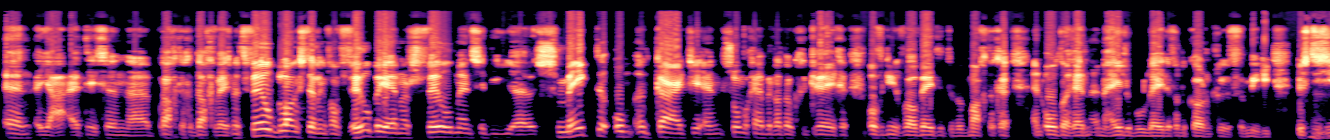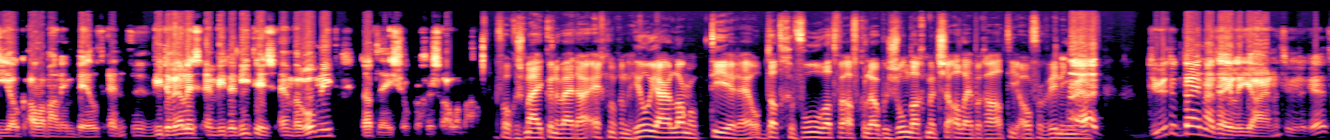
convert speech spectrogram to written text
En uh, ja, het is een prachtige dag geweest met veel belangstelling van veel BN'ers. Veel mensen die smeekten om een kaartje. En sommigen hebben dat ook gekregen. Of in ieder geval weten te bemachtigen. En onder hen een heleboel leden van de koninklijke familie. Dus die zie je ook allemaal in beeld. En wie er wel is en wie er niet is en waarom niet, dat lees je ook nog eens allemaal. Volgens mij kunnen wij daar echt nog een heel jaar lang op teren. Hè? Op dat gevoel wat we afgelopen zondag met z'n allen hebben gehad. Die overwinning. Nou ja, duurt ook bijna het hele jaar natuurlijk. Hè? Het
